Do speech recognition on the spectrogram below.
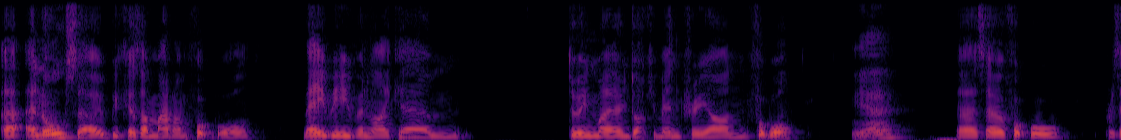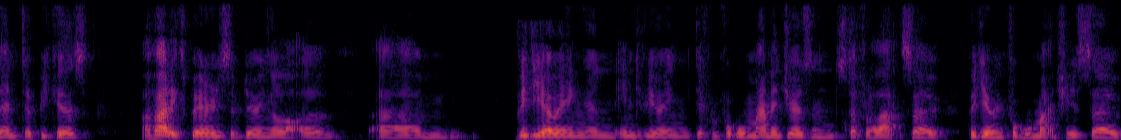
uh, and also because I'm mad on football, maybe even like um, doing my own documentary on football. Yeah. Uh, so a football presenter because I've had experience of doing a lot of um, videoing and interviewing different football managers and stuff like that. So videoing football matches. So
